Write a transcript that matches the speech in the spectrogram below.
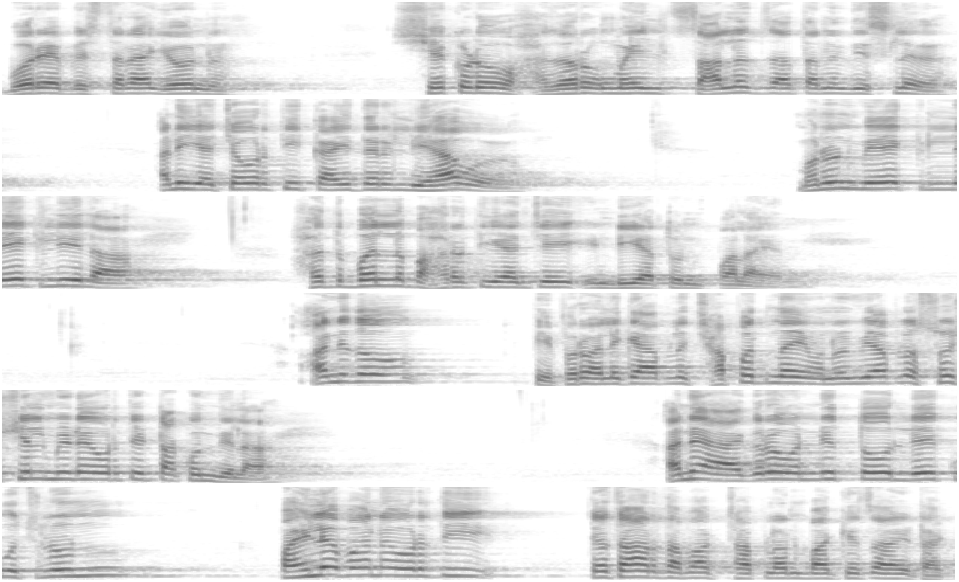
बोऱ्या बिस्तरा घेऊन शेकडो हजारो मैल चालत जाताना दिसलं आणि याच्यावरती काहीतरी लिहावं. म्हणून मी एक लेख लिहिला हतबल भारतीयांचे इंडियातून पलायन. आणि तो पेपरवाले काय आपलं छापत नाही म्हणून मी आपलं सोशल मीडियावरती टाकून दिला. आणि ॲग्रोवनने तो लेख उचलून पहिल्या पानावरती त्याचा अर्धा भाग छापला आणि बाकीचा आहे टाक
